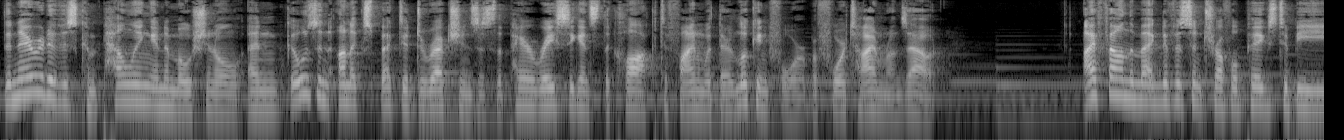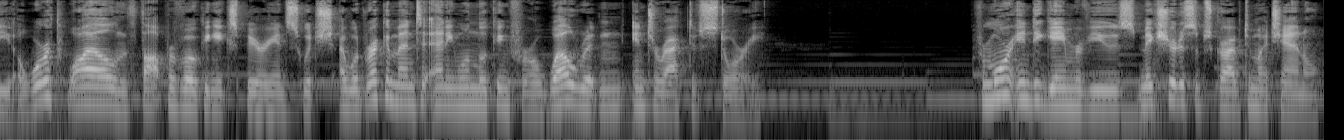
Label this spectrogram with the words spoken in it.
The narrative is compelling and emotional and goes in unexpected directions as the pair race against the clock to find what they're looking for before time runs out. I found the Magnificent Trufflepigs to be a worthwhile and thought provoking experience, which I would recommend to anyone looking for a well written, interactive story. For more indie game reviews, make sure to subscribe to my channel.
